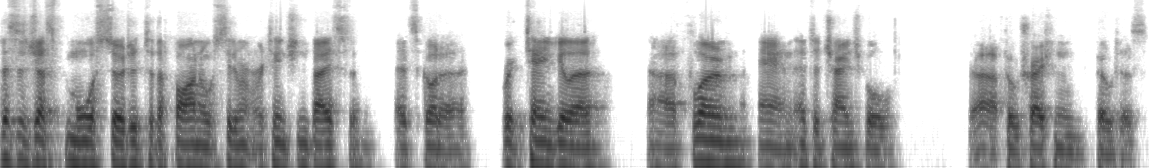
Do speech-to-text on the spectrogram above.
this is just more suited to the final sediment retention basin. It's got a rectangular uh, flume and interchangeable uh, filtration filters.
